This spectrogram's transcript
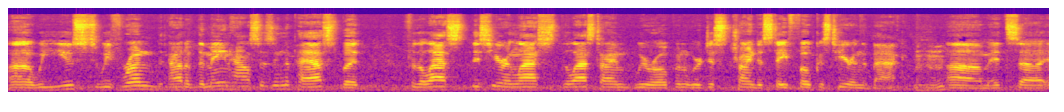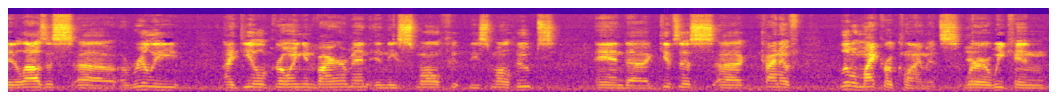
Uh, we used we've run out of the main houses in the past, but for the last this year and last the last time we were open, we are just trying to stay focused here in the back. Mhm. Um, it's uh, it allows us uh, a really ideal growing environment in these small these small hoops, and uh, gives us uh, kind of little microclimates Yeah. where we can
